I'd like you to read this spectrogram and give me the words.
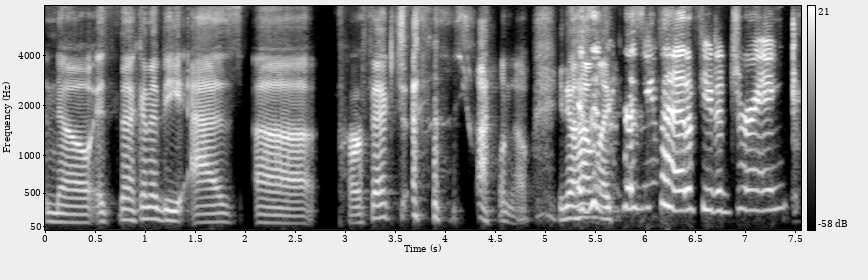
no, it's not going to be as uh perfect. I don't know. You know how I'm like, because you've had a few to drink?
